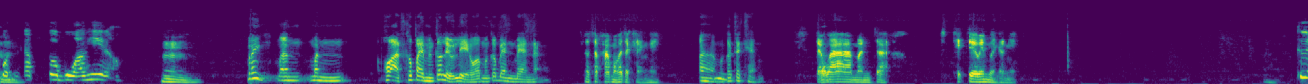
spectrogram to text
ผลกับตัวบัวพี่เหรอ อืม ไม่ มัน มัน พออัดเข้าไปมันก็เหลวๆอะ มันก็แบนๆอะ แล้วสักพักมันก็จะแข็งไง อ่า มันก็จะแข็ง แต่ว่ามันจะ texture ไม่เหมือนกันไง คือ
